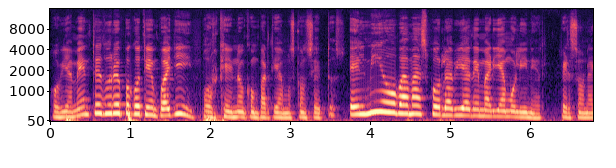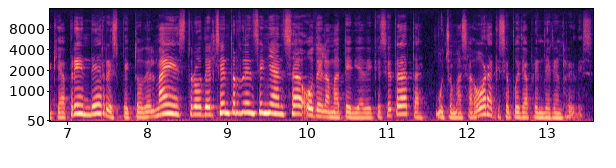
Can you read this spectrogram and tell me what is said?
Obviamente duré poco tiempo allí, porque no compartíamos conceptos. El mío va más por la vía de María Moliner, persona que aprende respecto del maestro, del centro de enseñanza o de la materia de que se trata, mucho más ahora que se puede aprender en redes.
